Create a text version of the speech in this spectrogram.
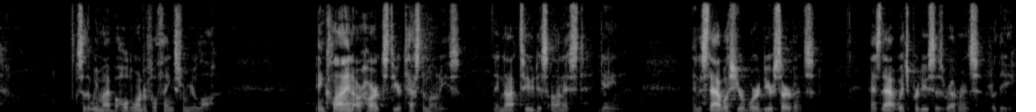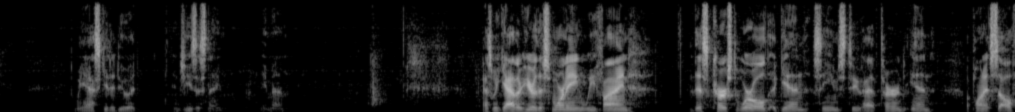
so that we might behold wonderful things from your law. Incline our hearts to your testimonies and not to dishonest gain. And establish your word to your servants as that which produces reverence for thee. We ask you to do it in Jesus' name. Amen. As we gather here this morning, we find this cursed world again seems to have turned in upon itself.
